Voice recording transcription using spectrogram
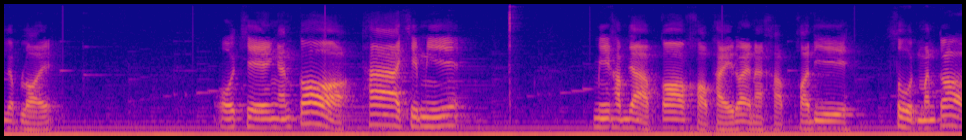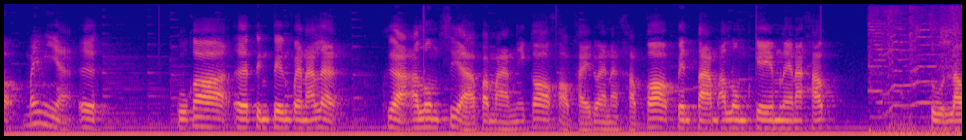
เรียบร้อย โอเค งั้นก็ถ้าคลิปนี้ มีคำหยาบก็ขออภัยด้วยนะครับ พอดีสูตรมันก็ไม่มีอะ เออ กูก็เออตึงๆไปนั้นแหละเพื่ออารมณ์เสียประมาณนี้ก็ขออภัยด้วยนะครับ ก็เป็นตามอารมณ์เกมเลยนะครับ สูตรเรา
